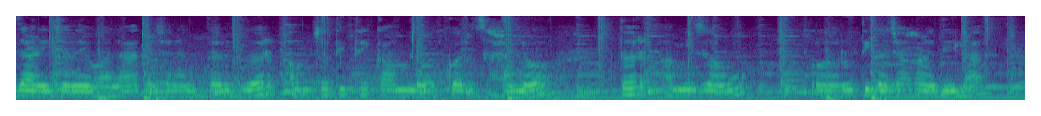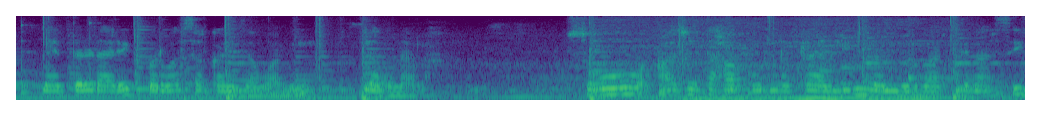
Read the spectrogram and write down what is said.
जाळीच्या देवाला. त्याच्यानंतर जर आमचं तिथे काम लवकर झालं तर आम्ही जाऊ ऋतिकाच्या हळदीला. नाहीतर डायरेक्ट परवा सकाळी जाऊ आम्ही लग्नाला. सो आज होता हा पूर्ण ट्रॅव्हलिंग नंदुरबार ते नाशिक.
